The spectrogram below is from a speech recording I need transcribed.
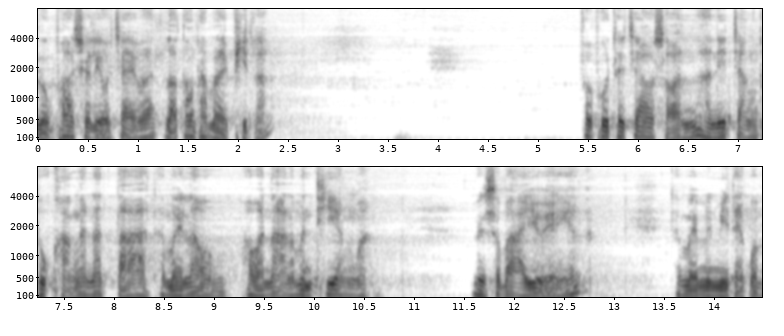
หลวงพ่อเฉลียวใจว่า เราต้องทำอะไรผิดแล้วพระพุทธเจ้าสอนอนิจจังทุกขังอนัตตาทำไมเราภาวนาแล้วมันเที่ยงวะมันสบายอยู่อย่างเงี้ยทำไมมันมีแต่ความ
